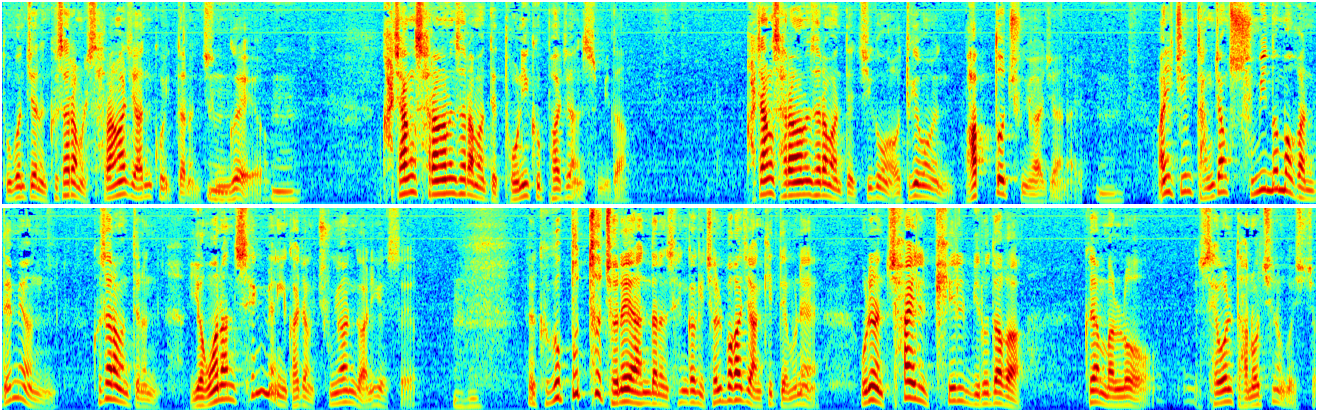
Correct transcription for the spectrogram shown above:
두 번째는 그 사람을 사랑하지 않고 있다는 증거예요. 음. 가장 사랑하는 사람한테 돈이 급하지 않습니다. 가장 사랑하는 사람한테 지금 어떻게 보면 밥도 중요하지 않아요. 아니 지금 당장 숨이 넘어간다면 그 사람한테는 영원한 생명이 가장 중요한 거 아니겠어요? 그것부터 전해야 한다는 생각이 절박하지 않기 때문에 우리는 차일 피일 미루다가 그야말로 세월 다 놓치는 것이죠.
